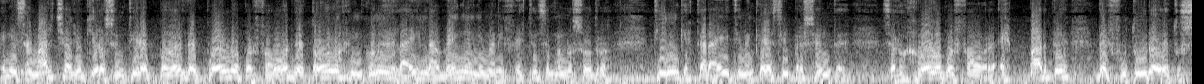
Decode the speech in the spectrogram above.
en esa marcha. Yo quiero sentir el poder del pueblo, por favor, de todos los rincones de la isla, vengan y manifiestense con nosotros. Tienen que estar ahí, tienen que decir presente. Se los ruego, por favor, es parte del futuro de tus...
